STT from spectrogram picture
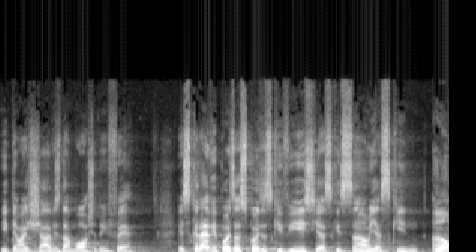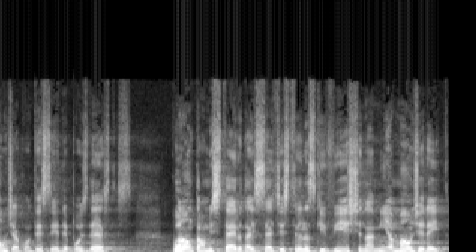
e tenho as chaves da morte e do inferno. Escreve, pois, as coisas que viste, as que são e as que hão de acontecer depois destas. Quanto ao mistério das sete estrelas que viste na minha mão direita,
